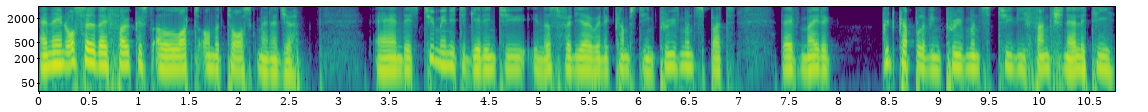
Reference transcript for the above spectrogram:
And then also they focused a lot on the task manager. And there's too many to get into in this video when it comes to improvements, but they've made a good couple of improvements to the functionality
